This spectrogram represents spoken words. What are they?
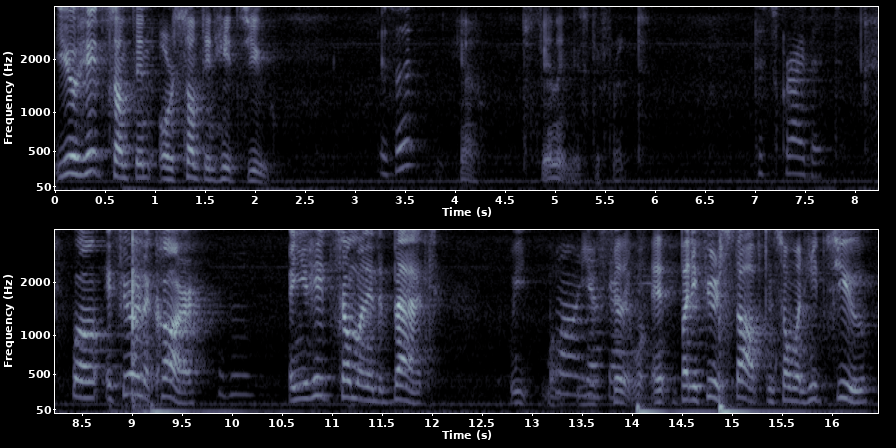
you hit something or something hits you. Is it? Yeah, the feeling is different. Describe it. Well, if you're in a car Mm-hmm. and you hit someone in the back, we, well, Well, you yes, feel yeah. it. Well, and- but if you're stopped and someone hits you,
